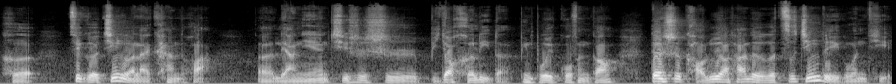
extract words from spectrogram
和这个金额来看的话。呃，两年其实是比较合理的，并不会过分高。但是考虑到他这个资金的一个问题，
